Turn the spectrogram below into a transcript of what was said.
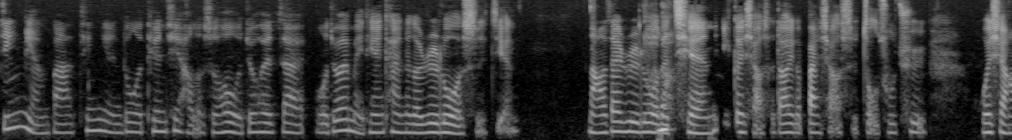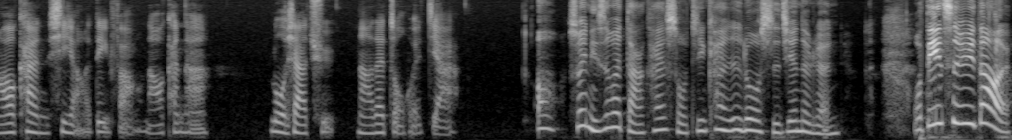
今年吧，今年如果天气好的时候，我就会在我就会每天看那个日落时间，然后在日落的前一个小时到一个半小时走出去，我想要看夕阳的地方，然后看它落下去，然后再走回家。哦，所以你是会打开手机看日落时间的人？我第一次遇到，哎，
